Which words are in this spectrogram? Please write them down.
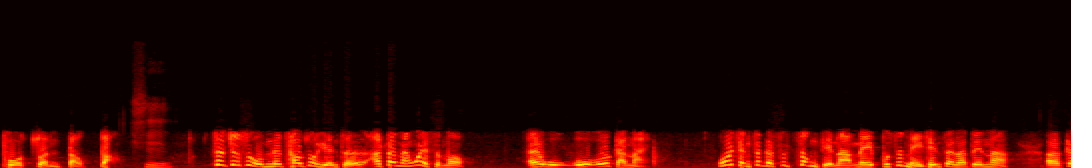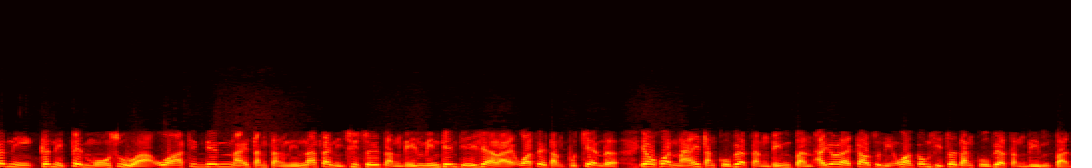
波赚到爆。是，这就是我们的操作原则啊！当然，为什么？哎，我我我敢买，我想这个是重点呐、每不是每天在那边呐、呃，跟你跟你变魔术啊！哇，今天哪一档涨停，那带你去追涨停，明天跌下来，哇，这档不见了，要换哪一档股票涨停板啊？又来告诉你，哇，恭喜这档股票涨停板。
